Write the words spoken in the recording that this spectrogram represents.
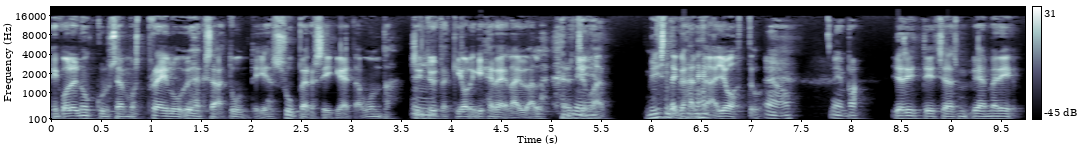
niin oli nukkunut semmoista reilua yhdeksää tuntia ja supersikeitä unta. Sitten mm. yhtäkkiä olikin hereillä yöllä. Niin. Mistäköhän tämä johtuu? Joo, niinpä. Ja sitten itse asiassa vielä meni,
